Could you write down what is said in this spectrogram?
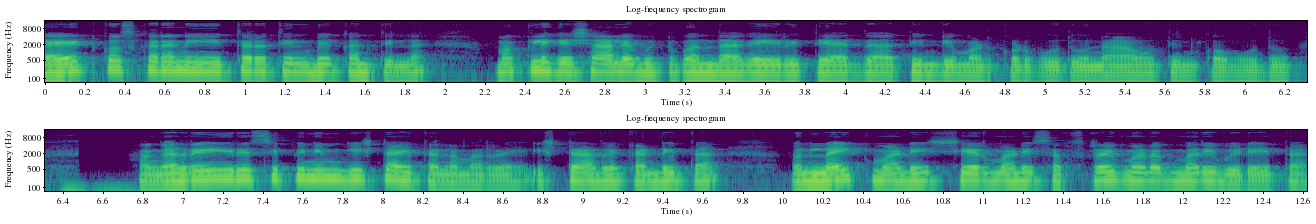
ಡಯಟ್ಗೋಸ್ಕರನೇ ಈ ಥರ ತಿನ್ನಬೇಕಂತಿಲ್ಲ ಮಕ್ಕಳಿಗೆ ಶಾಲೆ ಬಿಟ್ಟು ಬಂದಾಗ ಈ ರೀತಿಯಾದ ತಿಂಡಿ ಮಾಡಿಕೊಡ್ಬೋದು, ನಾವು ತಿನ್ಕೋಬೋದು. ಹಾಗಾದರೆ ಈ ರೆಸಿಪಿ ನಿಮ್ಗೆ ಇಷ್ಟ ಆಯ್ತಲ್ಲ ಮರ್ರೆ? ಇಷ್ಟ ಆದರೆ ಖಂಡಿತ ಒಂದು ಲೈಕ್ ಮಾಡಿ, ಶೇರ್ ಮಾಡಿ, ಸಬ್ಸ್ಕ್ರೈಬ್ ಮಾಡೋದು ಮರಿಬೇಡಿ ಆಯಿತಾ?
